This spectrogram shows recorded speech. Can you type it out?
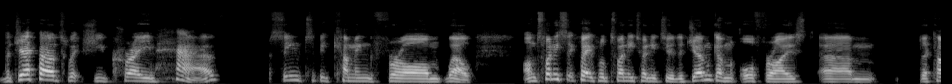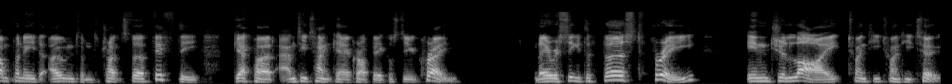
the Gepards which Ukraine have seem to be coming from, well, on 26th April 2022, the German government authorized um, the company that owned them to transfer 50 Gepard anti tank aircraft vehicles to Ukraine. They received the first three in July 2022.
